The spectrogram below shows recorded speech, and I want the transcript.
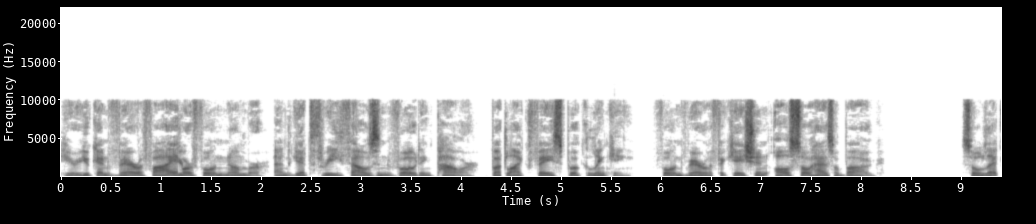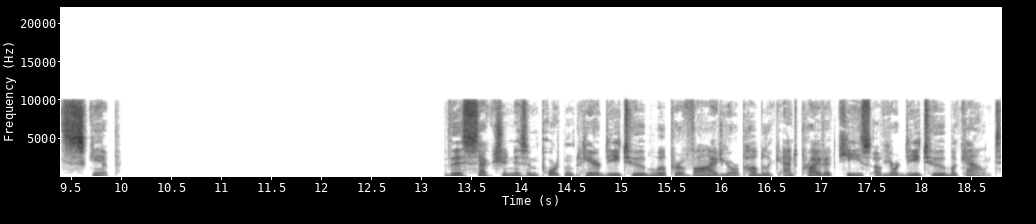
Here you can verify your phone number and get 3000 voting power. But like Facebook linking, phone verification also has a bug. So let's skip. This section is important here DTube will provide your public and private keys of your DTube account.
